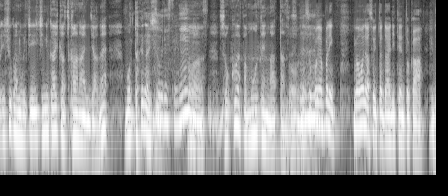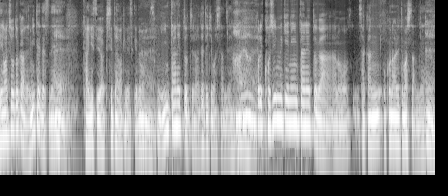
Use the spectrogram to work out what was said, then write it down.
1週間のうち12回しか使わないんじゃねもったいないし。そうですね。そうなん。そこはやっぱ盲点があったんですね。そう。でそこでやっぱり今まではそういった代理店とか電話帳とかで見てですね、ええ。会議室予約してたわけですけど、ええ。そこにインターネットっていうのが出てきましたんで、はいはい。これ個人向けにインターネットがあの盛んに行われてましたんで、ええ。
